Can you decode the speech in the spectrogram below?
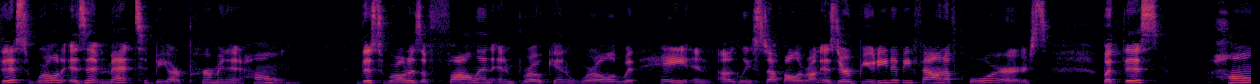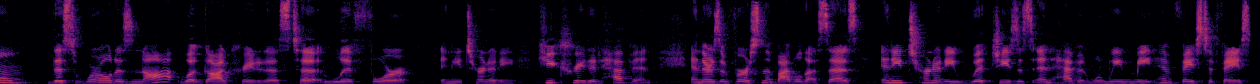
this world isn't meant to be our permanent home this world is a fallen and broken world with hate and ugly stuff all around. Is there beauty to be found? Of course. But this home this world is not what god created us to live for in eternity. He created heaven. And there's a verse in the bible that says in eternity with Jesus in heaven, when we meet him face to face,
